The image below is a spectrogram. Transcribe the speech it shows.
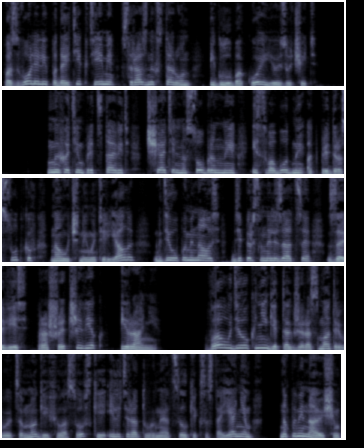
позволили подойти к теме с разных сторон и глубоко ее изучить. Мы хотим представить тщательно собранные и свободные от предрассудков научные материалы, где упоминалась деперсонализация за весь прошедший век и ранее. В аудиокниге также рассматриваются многие философские и литературные отсылки к состояниям, напоминающим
